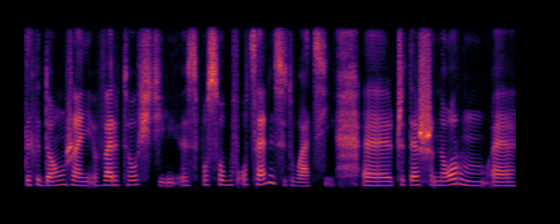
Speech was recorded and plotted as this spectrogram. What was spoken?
tych dążeń, wartości, sposobów oceny sytuacji, e, czy też norm e,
